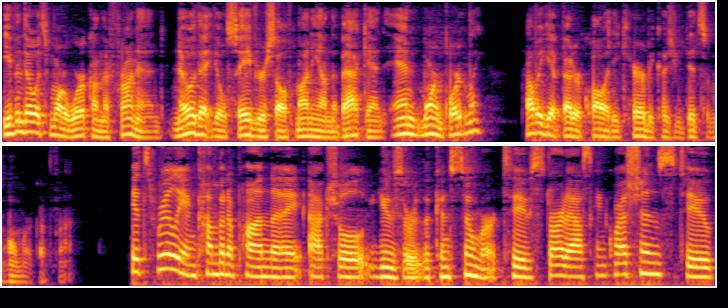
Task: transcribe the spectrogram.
even though it's more work on the front end, know that you'll save yourself money on the back end. And more importantly, probably get better quality care because you did some homework up front. It's really incumbent upon the actual user, the consumer, to start asking questions, to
